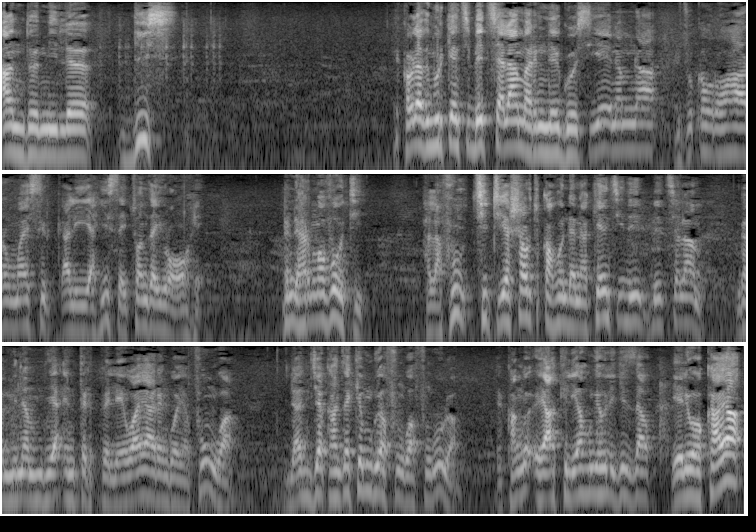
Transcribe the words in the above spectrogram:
en 2010 kabla dhumur kenti bet salama rinegosie namna ijuka uroharu mai serikali ya hisa itwanza irohe. Rende haru voti halafu chiti ya sharu tukahonda na kenti de bet salama ngamina mndu ya interpele wa ya rengo yafungwa. Danja kanza ke mndu yafungwa fungulwa. Kango ya akili ya hunge huligiza yeli wakaya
